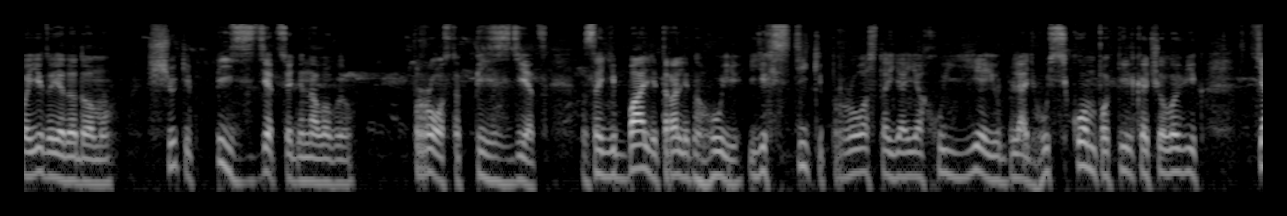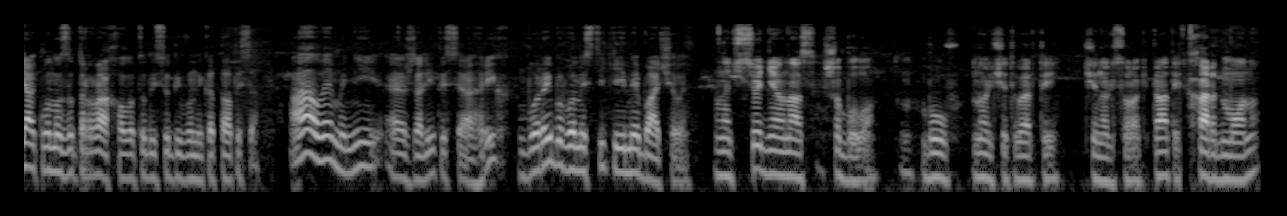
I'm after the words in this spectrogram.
поїду я додому. Щуки піздець сьогодні наловив. Просто піздець. Заїбалі тралінгуї. Їх стільки просто я я хуєю, блядь, гуськом по кілька чоловік. Як воно затрахало туди-сюди вони кататися. Але мені е, жалітися гріх, бо риби вони стільки і не бачили. Значить, сьогодні у нас що було? Був 0,4 чи 0,45 хардмоно.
